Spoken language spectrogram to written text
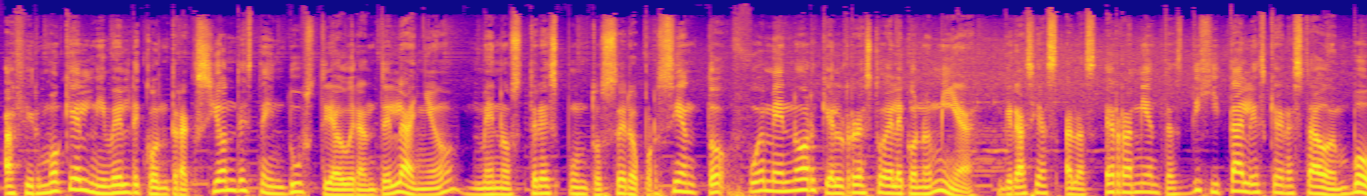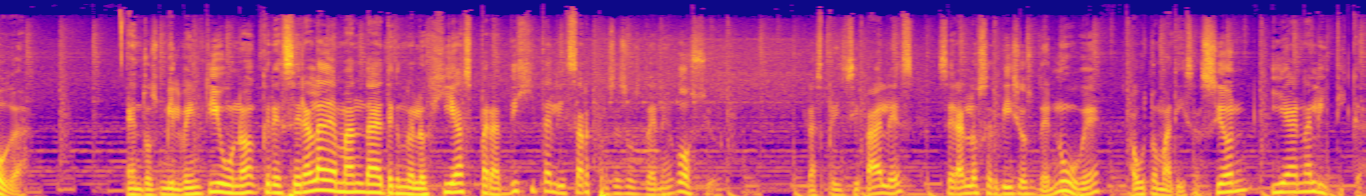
afirmó que el nivel de contracción de esta industria durante el año, menos 3.0%, fue menor que el resto de la economía, gracias a las herramientas digitales que han estado en boga. En 2021 crecerá la demanda de tecnologías para digitalizar procesos de negocio. Las principales serán los servicios de nube, automatización y analítica.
